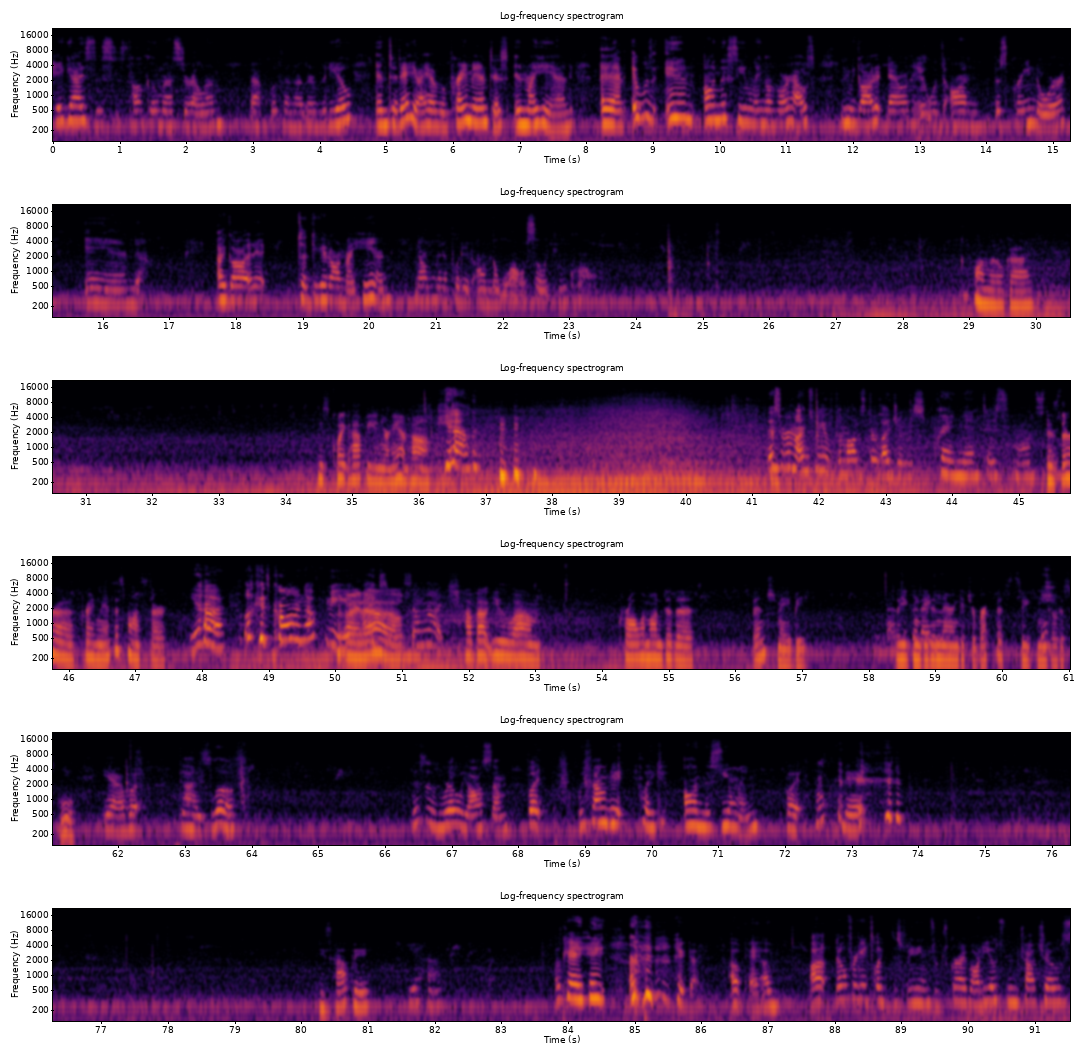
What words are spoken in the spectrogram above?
Hey guys, this is Taco Master LM back with another video. And today I have a praying mantis in my hand and it was in on the ceiling of our house and we got it down. It was on the screen door and I got it to get on my hand. Now I'm gonna put it on the wall so it can crawl. Come on, little guy. He's quite happy in your hand, huh? Yeah. this reminds me of the Monster Legends praying mantis monster. Is there a praying mantis monster? Yeah. Look, it's crawling up me. I know. likes me so much. How about you um, crawl him onto the bench maybe? So you can get in there and get your breakfast so you can go to school. Yeah, but guys, look. This is really awesome. But we found it like on the ceiling. But look at it. He's happy. yeah. Okay, hey, hey guys. Okay, um, uh, don't forget to like this video and subscribe. Adios, muchachos.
